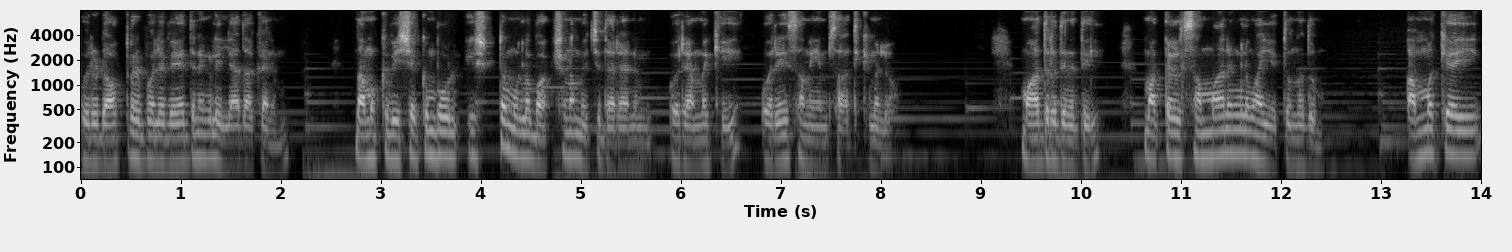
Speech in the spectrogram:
ഒരു ഡോക്ടറെ പോലെ വേദനകൾ ഇല്ലാതാക്കാനും നമുക്ക് വിശക്കുമ്പോൾ ഇഷ്ടമുള്ള ഭക്ഷണം വെച്ച് തരാനും ഒരമ്മയ്ക്ക് ഒരേ സമയം സാധിക്കുമല്ലോ. മാതൃദിനത്തിൽ മക്കൾ സമ്മാനങ്ങളുമായി എത്തുന്നതും അമ്മയ്ക്കായി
